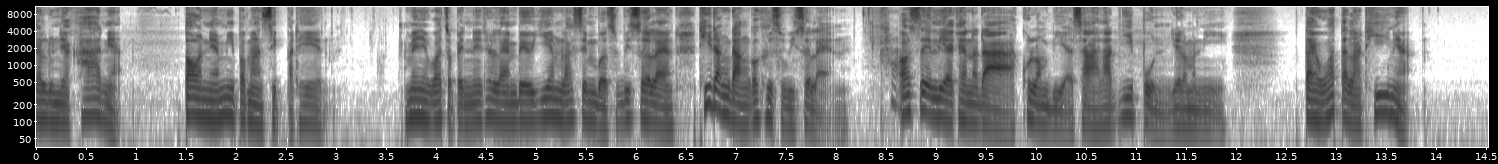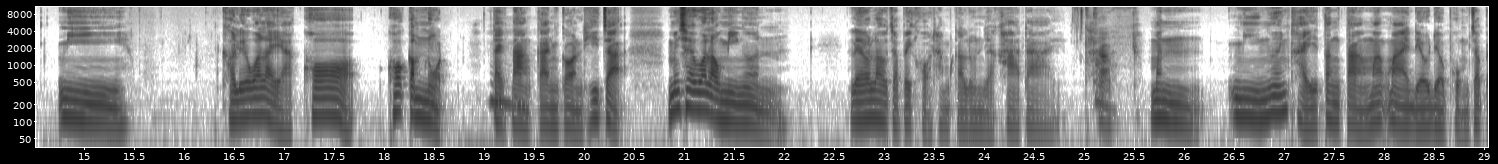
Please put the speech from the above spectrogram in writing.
การุญยฆาตเนี่ย ตอนเนี้ยมีประมาณ 10 ประเทศ ไม่ว่าจะเป็นเนเธอร์แลนด์ เบลเยียม ลักเซมเบิร์ก สวิตเซอร์แลนด์ ที่ดัง ๆ ก็คือสวิตเซอร์แลนด์ค่ะออสเตรเลีย แคนาดา โคลอมเบีย สหรัฐ ญี่ปุ่น เยอรมนี แต่ว่าแต่ละที่เนี่ย มีเขาเรียกว่าอะไรอะข้อข้อกำหนดแตกต่างกันก่อนที่จะ ไม่ใช่ว่าเรามีเงิน แล้วเราจะไปขอทำการุญยาฆ่าตได้ครับมันมีเงื่อนไขต่างๆ มากมายเดี๋ยวเดี๋ยวผมจะไป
